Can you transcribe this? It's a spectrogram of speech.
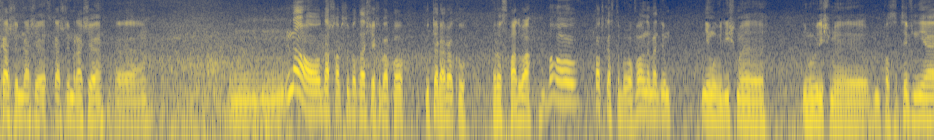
W każdym razie, w każdym razie e, mm, no, nasza współpraca się chyba po półtora roku rozpadła, bo podcast to było wolne medium, nie mówiliśmy, nie mówiliśmy pozytywnie,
